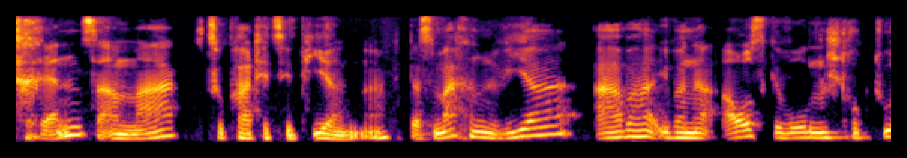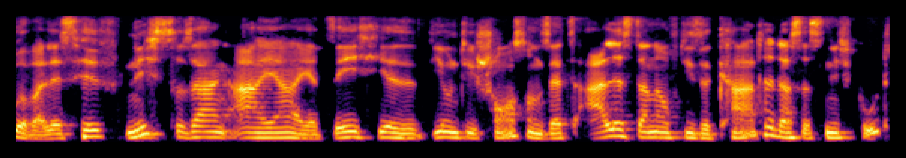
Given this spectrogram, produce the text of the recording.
Trends am Markt zu partizipieren. Ne? Das machen wir aber über eine ausgewogene Struktur, weil es hilft nicht zu sagen, ah ja, jetzt sehe ich hier die und die Chance und setze alles dann auf diese Karte, das ist nicht gut,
